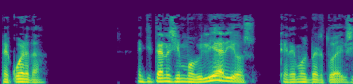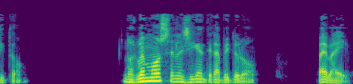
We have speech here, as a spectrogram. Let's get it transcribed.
Recuerda, en Titanes Inmobiliarios queremos ver tu éxito. Nos vemos en el siguiente capítulo. Bye bye.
